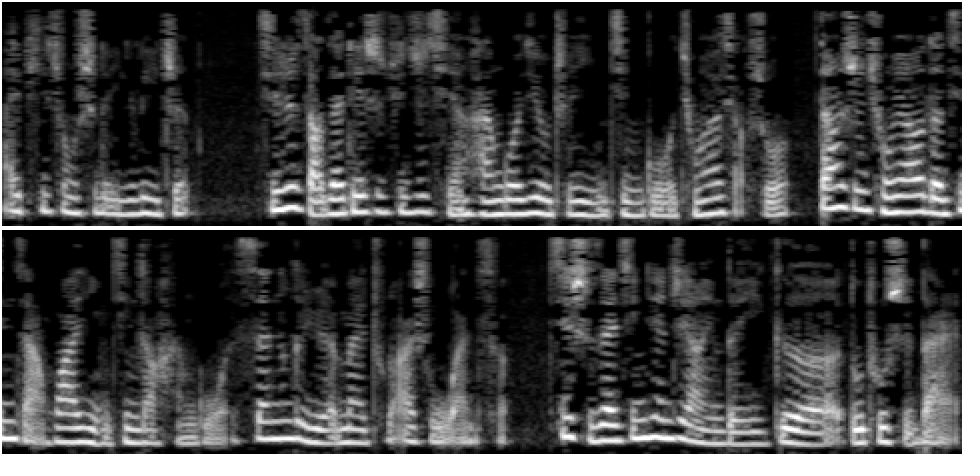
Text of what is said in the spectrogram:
IP 重视的一个例证。其实早在电视剧之前，韩国就曾引进过琼瑶小说。当时琼瑶的《金盏花》引进到韩国，三个月卖出了二十五万册。即使在今天这样的一个读图时代、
